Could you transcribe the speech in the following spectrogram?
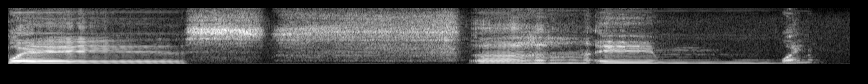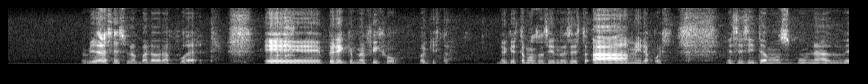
Pues... Ah, em, bueno. Olvidarse es una palabra fuerte. Eh, esperen que me fijo. Aquí está. Lo que estamos haciendo es esto. Ah, mira pues. Necesitamos una de...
